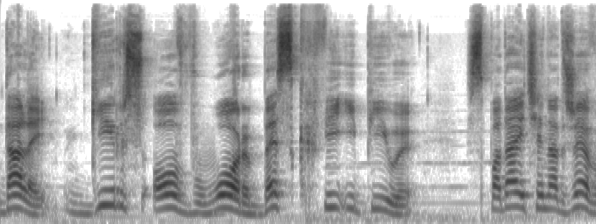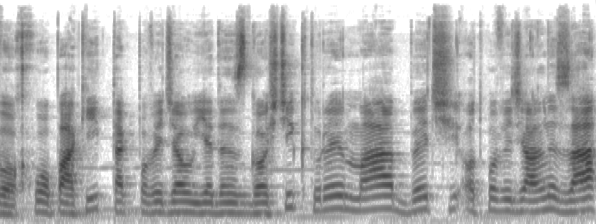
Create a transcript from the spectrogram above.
Dalej, Gears of War bez krwi i piły. Spadajcie na drzewo, chłopaki, tak powiedział jeden z gości, który ma być odpowiedzialny za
